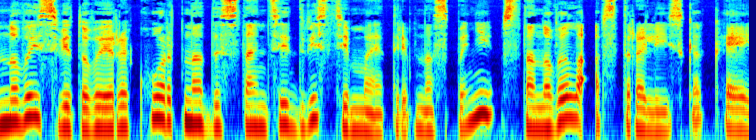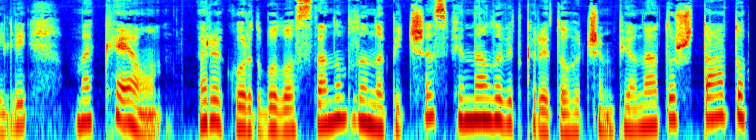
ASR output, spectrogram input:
Новий світовий рекорд на дистанції 200 метрів на спині встановила австралійська Кейлі Макеон. Рекорд було встановлено під час фіналу відкритого чемпіонату штату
